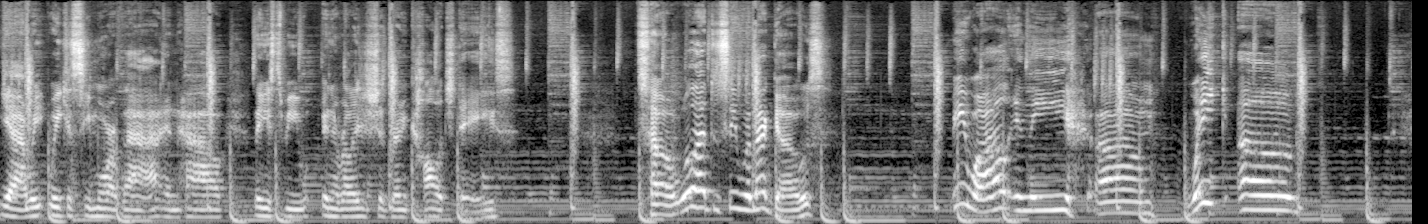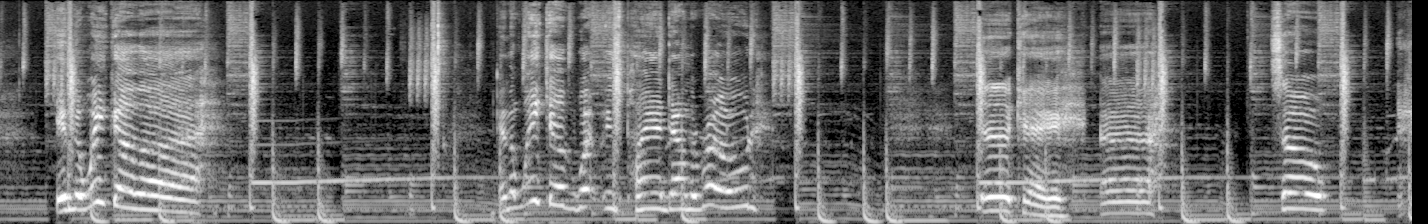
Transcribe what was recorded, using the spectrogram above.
yeah, we, we can see more of that and how they used to be in a relationship during college days. So we'll have to see where that goes. Meanwhile, in the um, wake of in the wake of uh, in the wake of what is planned down the road. Okay, uh, so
